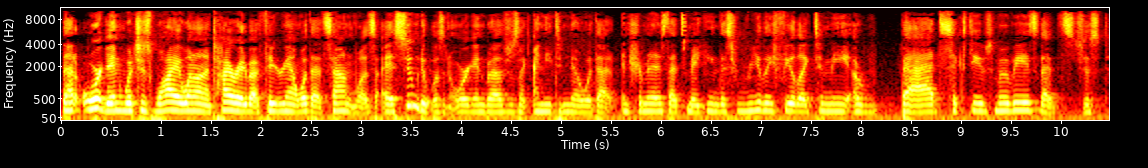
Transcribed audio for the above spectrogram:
that organ, which is why I went on a tirade about figuring out what that sound was. I assumed it was an organ, but I was just like, I need to know what that instrument is that's making this really feel like to me a bad 60s movies that's just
